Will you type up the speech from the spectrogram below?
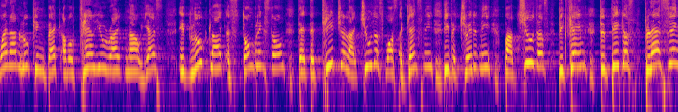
when I'm looking back, I will tell you right now yes, it looked like a stumbling stone that the teacher, like Judas, was against me. He betrayed me, but Judas became the biggest blessing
